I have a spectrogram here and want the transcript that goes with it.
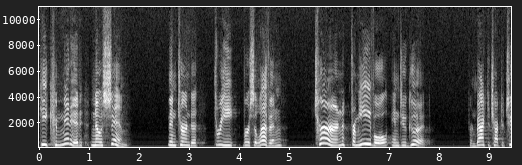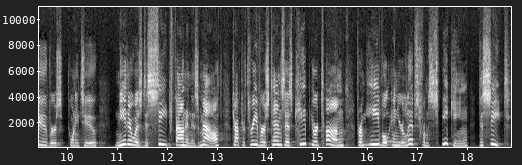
He committed no sin. Then turn to 3, verse 11. Turn from evil and do good. Turn back to chapter 2, verse 22. Neither was deceit found in his mouth. Chapter 3, verse 10 says, Keep your tongue from evil and your lips from speaking deceit.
